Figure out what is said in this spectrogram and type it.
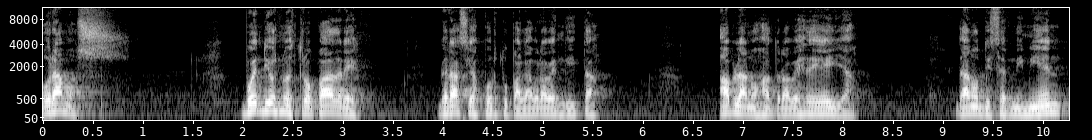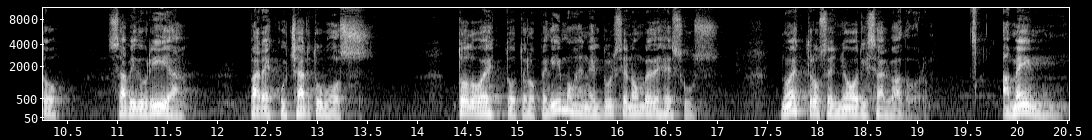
Oramos. Buen Dios nuestro Padre, gracias por tu palabra bendita. Háblanos a través de ella. Danos discernimiento, sabiduría para escuchar tu voz. Todo esto te lo pedimos en el dulce nombre de Jesús, nuestro Señor y Salvador. Amén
